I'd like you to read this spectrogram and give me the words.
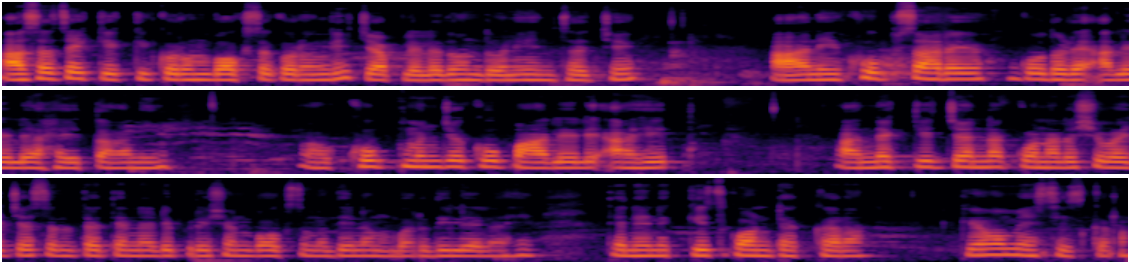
असाच एक एक करून बॉक्स करून घ्यायचे आपल्याला दोन दोन इंचाचे. आणि खूप सारे गोधडे आलेले आहेत आणि खूप म्हणजे खूप आलेले आहेत. आणि नक्कीच ज्यांना कोणाला शिवायचे असेल तर त्यांना डिप्रेशन बॉक्समध्ये नंबर दिलेला आहे. त्याने नक्कीच कॉन्टॅक्ट करा किंवा मेसेज करा.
